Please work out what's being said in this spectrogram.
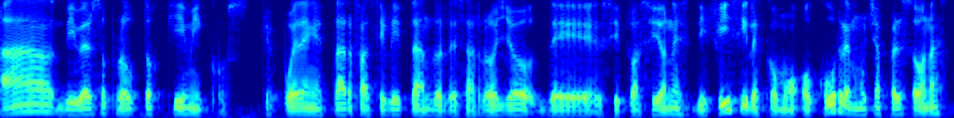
a diversos productos químicos que pueden estar facilitando el desarrollo de situaciones difíciles como ocurre en muchas personas,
